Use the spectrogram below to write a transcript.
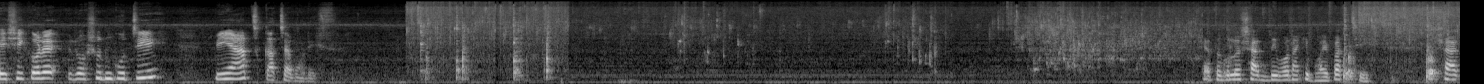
বেশি করে রসুন কুচি, পেঁয়াজ, কাঁচামরিচ। এতগুলো শাক দিব নাকি ভয় পাচ্ছি? শাক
